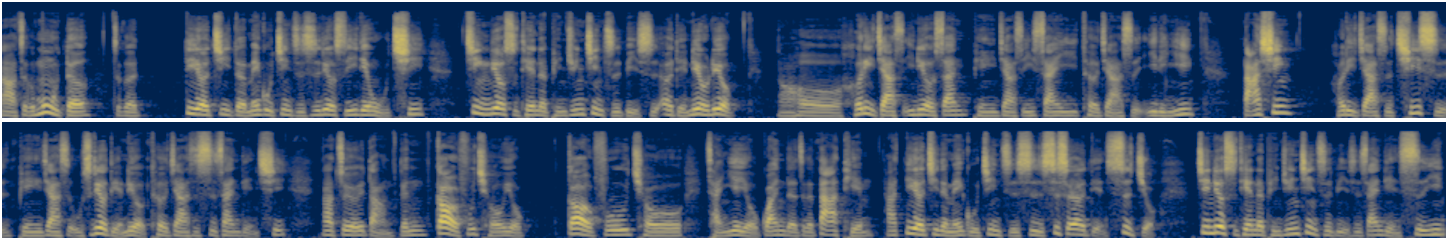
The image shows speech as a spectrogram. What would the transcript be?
那这个穆德这个第二季的每股净值是六十一点五七，近六十天的平均净值比是二点六六，然后合理价是一六三，便宜价是一三一，特价是一零一。达新。合理价是七十，便宜价是五十六点六，特价是四三点七。那最后一档跟高尔夫球有高尔夫球产业有关的这个大田，它第二季的每股净值是四十二点四九，近六十天的平均净值比是三点四一，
